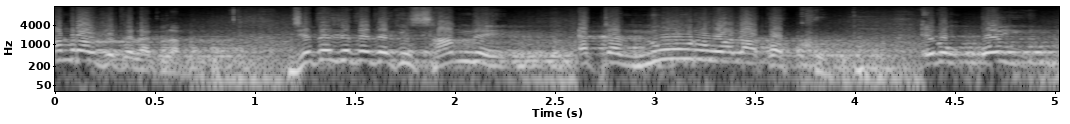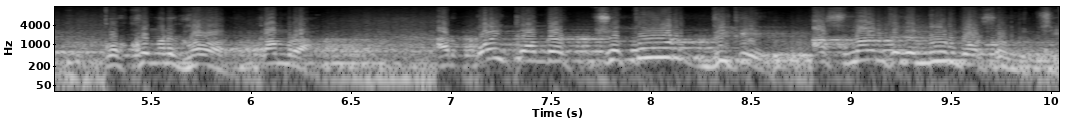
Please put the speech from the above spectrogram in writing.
আমরাও যেতে লাগলাম। যেতে যেতে দেখি সামনে একটা নূরওয়ালা কক্ষ এবং ওই কক্ষ মানে ঘর, কামরা। আর ওই কামরার চতুর্দিকে আসমান থেকে নূর বর্ষণ হচ্ছে।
